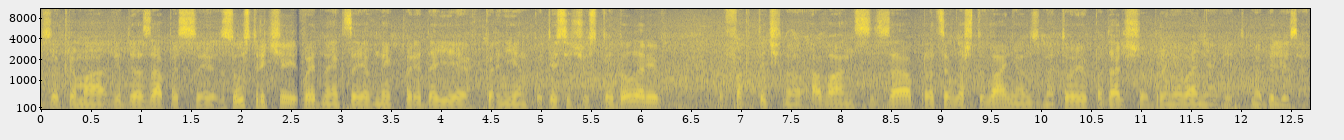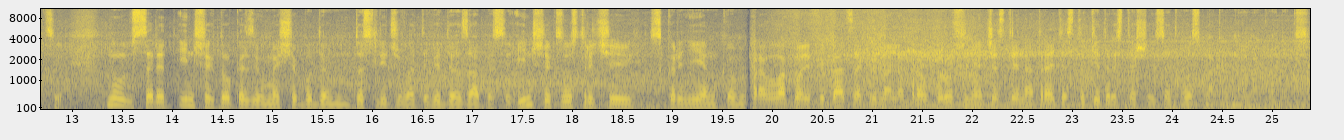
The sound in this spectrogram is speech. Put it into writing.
зокрема, відеозаписи зустрічі. Видно, як заявник передає Корнієнку 1100 доларів. Фактично аванс за працевлаштуванням з метою подальшого бронювання від мобілізації. Ну, серед інших доказів ми ще будемо досліджувати відеозаписи інших зустрічей з Корнієнком. Правова кваліфікація кримінального правопорушення, частина 3 статті 368 Кримінального кодексу.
